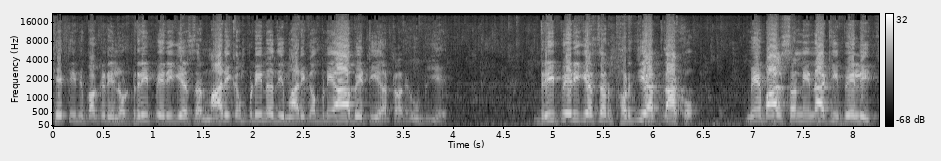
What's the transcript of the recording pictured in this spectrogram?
ખેતીની પકડી લો. Drip irrigation. મારી કંપની નથી મારી કંપની આ બેઠી અટાણે ઊભીએ ડ્રીપ એરિગેશન ફરજિયાત નાખો. મેં બાલસનની નાખી પહેલી જ.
